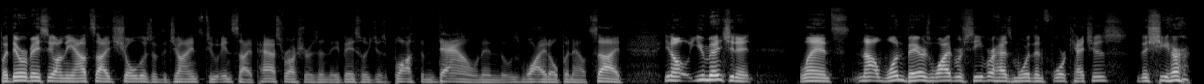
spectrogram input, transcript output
But they were basically on the outside shoulders of the Giants to inside pass rushers, and they basically just blocked them down, and it was wide open outside. You know, you mentioned it. Lance, not one Bears wide receiver has more than four catches this year.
